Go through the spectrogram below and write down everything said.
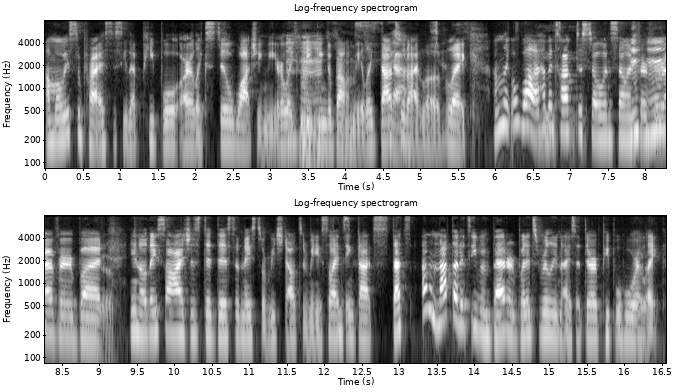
I'm always surprised to see that people are like still watching me or like mm-hmm. thinking about me. Like that's what I love. Like I'm like, oh wow, I haven't talked to so and so in for mm-hmm. forever, but Yeah. you know they saw I just did this and they still reached out to me. So I think that's that's I don't not that it's even better, but it's really nice that there are people who are like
